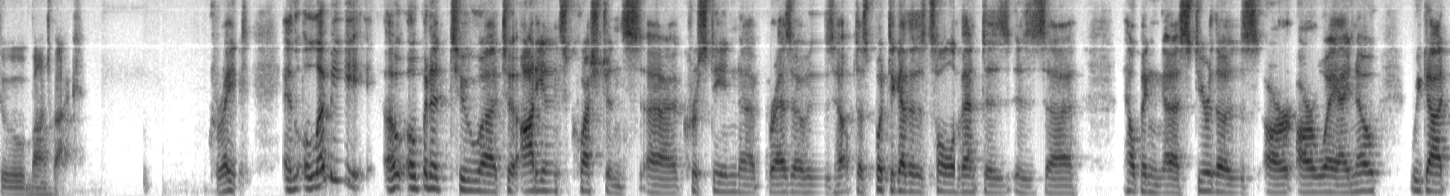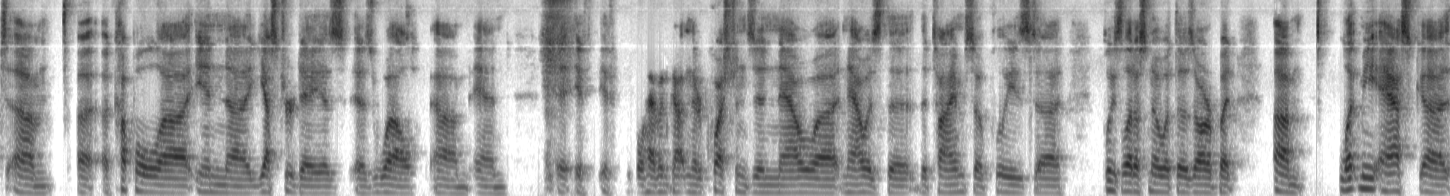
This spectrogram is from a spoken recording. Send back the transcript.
to bounce back. Great, and let me open it to uh, to audience questions. Uh, Christine uh, Brazo, who's helped us put together this whole event, is is helping steer those our our way. I know we got um, a, a, couple uh, in uh, yesterday as as well, um, and if, if people haven't gotten their questions in now, uh, now is the, the time. So please, uh, please let us know what those are. But um, let me ask uh,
